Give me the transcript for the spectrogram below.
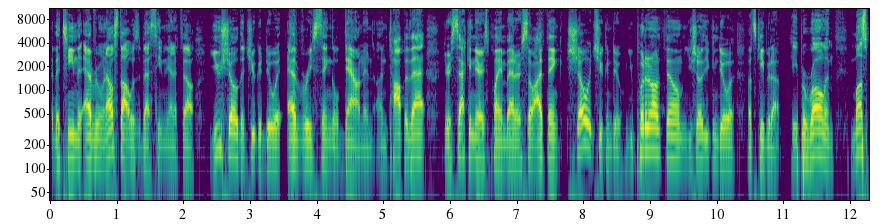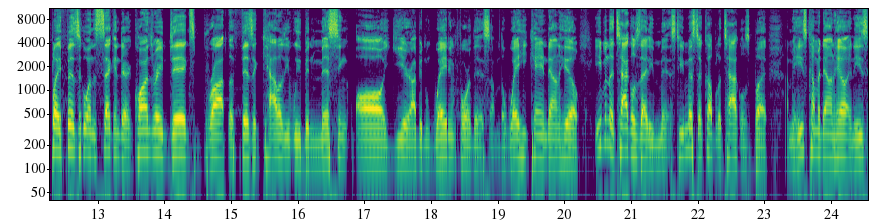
the team that everyone else thought was the best team in the NFL, you showed that you could do it every single down. And on top of that, your secondary is playing better. So I think show what you can do. You put it on film. You show you can do it. Let's keep it up. Keep it rolling. Must play physical in the secondary. Quandre Diggs brought the physicality we've been missing all year. I've been waiting for this. Um, the way he came downhill, even the tackles that he missed. He missed a couple of tackles, but I mean he's coming downhill and he's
